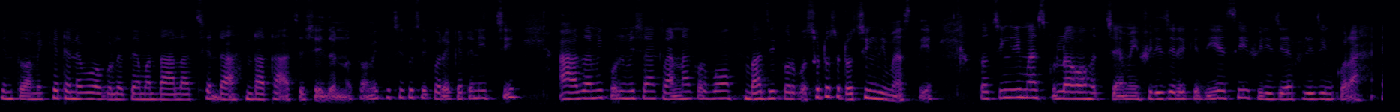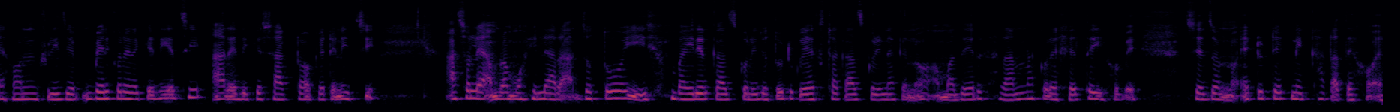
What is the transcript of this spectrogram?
কিন্তু আমি কেটে নেব, ওগুলোতে আমার ডাল আছে, ডা, ডাটা আছে সেই জন্য। তো আমি কুচি কুচি করে কেটে নিচ্ছি। আজ আমি কলমি শাক রান্না করব, ভাজি করব ছোট ছোট চিংড়ি মাছ দিয়ে। তো চিংড়ি মাছগুলো হচ্ছে আমি ফ্রিজে রেখে দিয়েছি, ফ্রিজে ফ্রিজিং করা। এখন ফ্রিজে বের করে রেখে দিয়েছি, আর এদিকে শাকটাও কেটে নিচ্ছি। আসলে আমরা মহিলারা যতই বাইরের কাজ করি, যতটুকু এক্সট্রা কাজ করি না কেন, আমাদের রান্না করে খেতেই হবে। সেজন্য একটু টেকনিক খাটাতে হয়।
